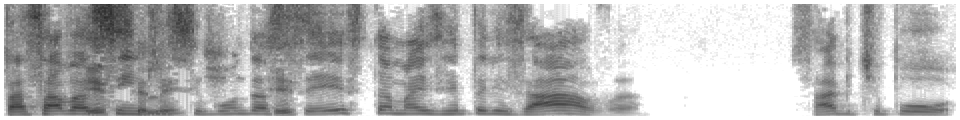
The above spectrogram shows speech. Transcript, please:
Passava assim Excelente. de segunda a Esse... sexta, mas reprisava. Sabe? Tipo.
